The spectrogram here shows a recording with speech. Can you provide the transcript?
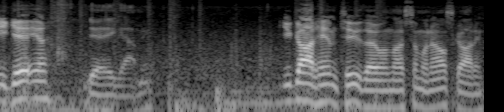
He get you? Yeah, he got me. You got him too, though, unless someone else got him.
